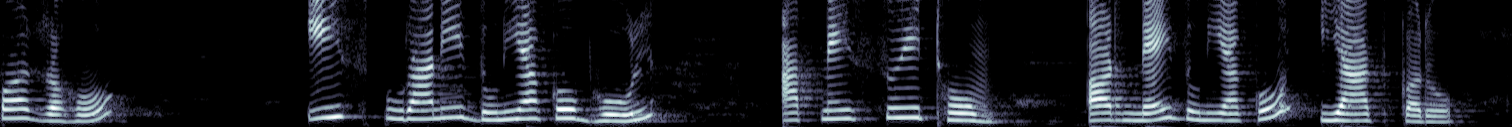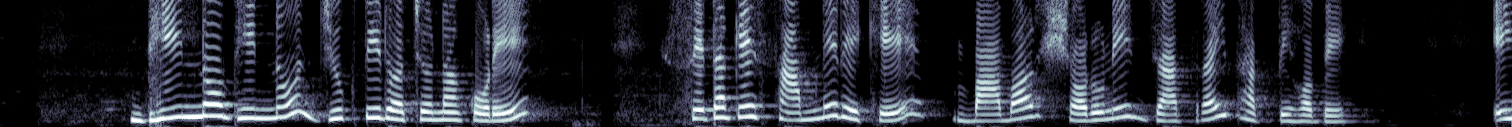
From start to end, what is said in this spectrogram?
पर रहो इस पुरानी दुनिया को भूल अपने स्वीट होम और नई दुनिया को याद करो ভিন্ন ভিন্ন যুক্তি রচনা করে সেটাকে সামনে রেখে বাবার স্মরণে যাত্রায় থাকতে হবে এই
